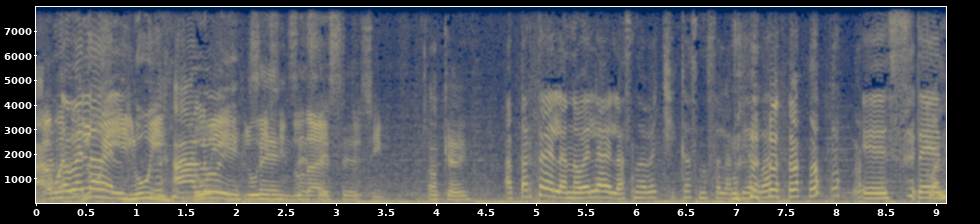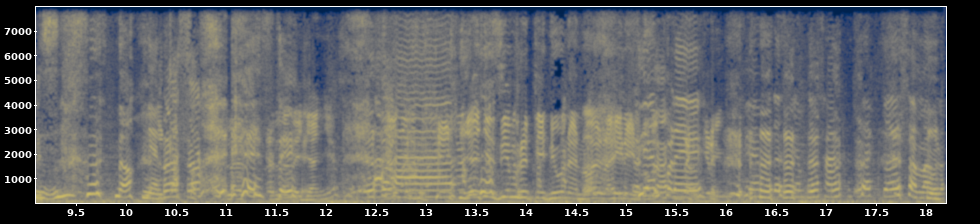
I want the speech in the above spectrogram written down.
Ah, bueno, novela y del- Louis, Louis. Ah, Louis, Louis, Louis, sí, sin sí, duda, sí, este, sí. sí. ok. Aparte de la novela de las nueve chicas, no se la pierdan. este, ¿Cuál es? no, ni al caso. ¿La- ¿Es la de Este, Yañez? Yañez- Yañez siempre tiene una, ¿no? El aire. ¿no? siempre, siempre, siempre, exacto, esa Mauro.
